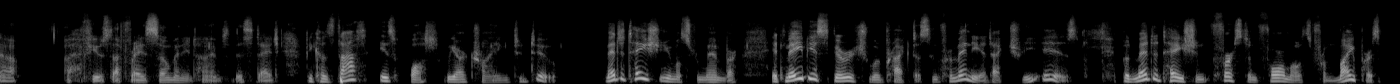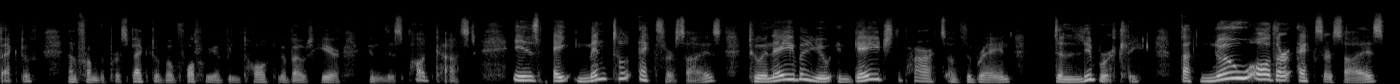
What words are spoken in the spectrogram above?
Now, I've used that phrase so many times at this stage because that is what we are trying to do. Meditation, you must remember, it may be a spiritual practice, and for many it actually is. But meditation, first and foremost, from my perspective, and from the perspective of what we have been talking about here in this podcast, is a mental exercise to enable you engage the parts of the brain deliberately that no other exercise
